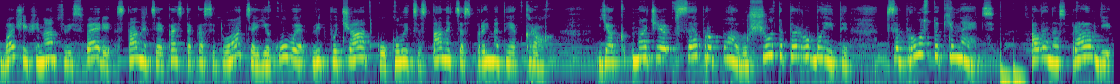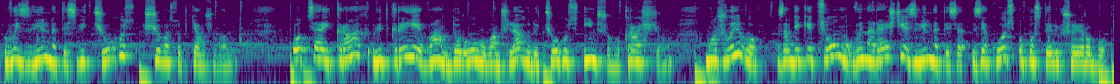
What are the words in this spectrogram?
У вашій фінансовій сфері станеться якась така ситуація, яку ви від початку, коли це станеться, сприймете як крах. Як наче все пропало, що тепер робити? Це просто кінець. Але насправді ви звільнитесь від чогось, що вас обтяжувало. Оцей крах відкриє вам дорогу, вам шлях до чогось іншого, кращого. Можливо, завдяки цьому ви нарешті звільнитеся з якоїсь опостилівшої роботи.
